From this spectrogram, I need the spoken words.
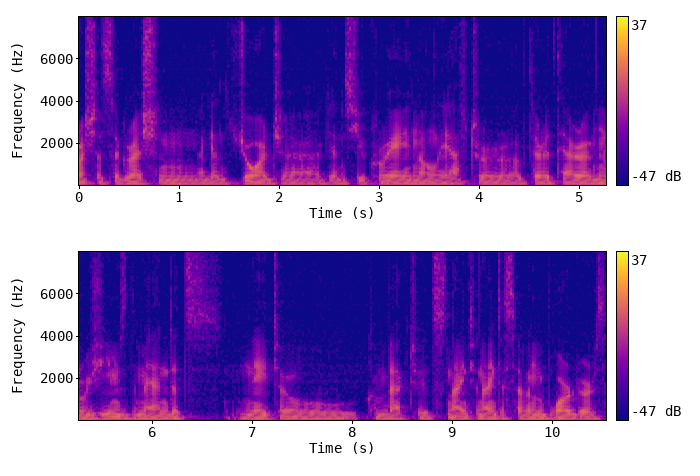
Russia's aggression against Georgia, against Ukraine, only after authoritarian regimes demanded NATO come back to its 1997 borders,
